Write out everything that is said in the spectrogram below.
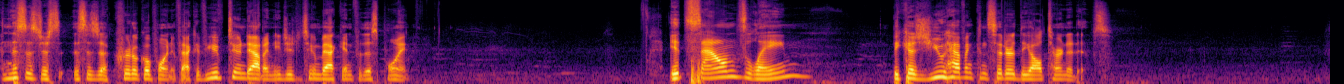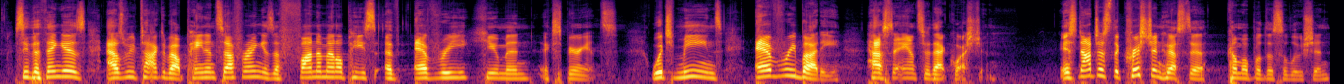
And this is just, this is a critical point. In fact, if you've tuned out, I need you to tune back in for this point. It sounds lame because you haven't considered the alternatives. See, the thing is, as we've talked about, pain and suffering is a fundamental piece of every human experience, which means everybody has to answer that question. It's not just the Christian who has to come up with a solution.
